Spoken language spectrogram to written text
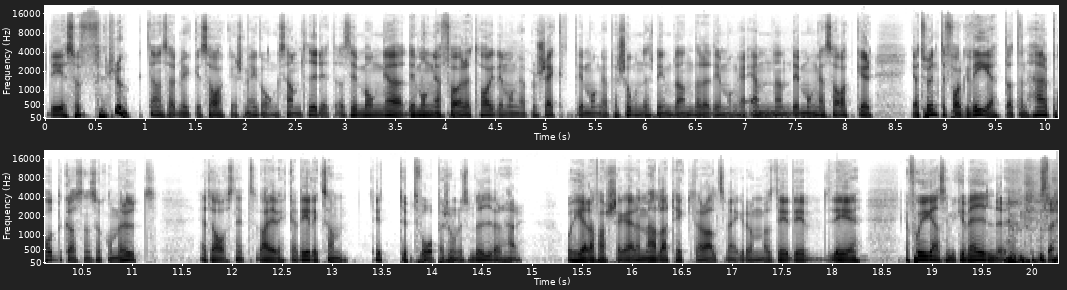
Det är så fruktansvärt mycket saker som är igång samtidigt. Alltså det, är många, det är många företag, det är många projekt, det är många personer som är inblandade, det är många ämnen, det är många saker. Jag tror inte folk vet att den här podcasten som kommer ut ett avsnitt varje vecka, det är liksom det är typ två personer som driver den här. Och hela Farsaguiden med alla artiklar och allt som äger rum. Alltså det, det, det jag får ju ganska mycket mail nu. Så jag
